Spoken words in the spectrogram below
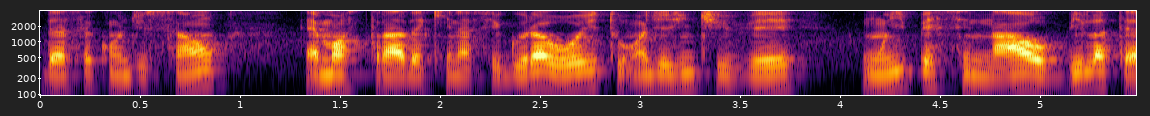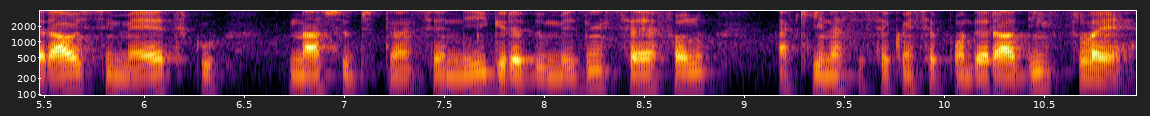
dessa condição é mostrado aqui na figura 8, onde a gente vê um hipersinal bilateral e simétrico na substância negra do mesencéfalo, aqui nessa sequência ponderada em flare.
